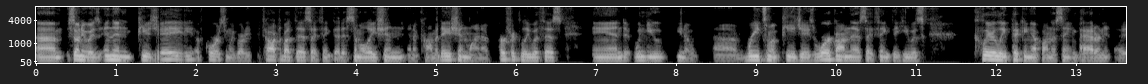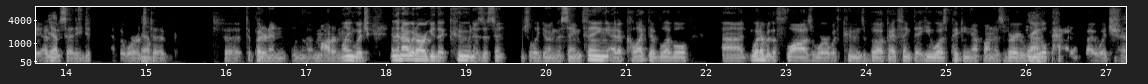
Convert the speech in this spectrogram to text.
Um, so, anyways, and then Piaget, of course, and we've already talked about this. I think that assimilation and accommodation line up perfectly with this. And when you, you know, uh, read some of Piaget's work on this, I think that he was clearly picking up on the same pattern. As yep. you said, he didn't have the words yep. to to, to put it in, in the modern language. And then I would argue that Kuhn is essentially doing the same thing at a collective level. Uh, whatever the flaws were with Kuhn's book, I think that he was picking up on this very yeah. real pattern by which yeah.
